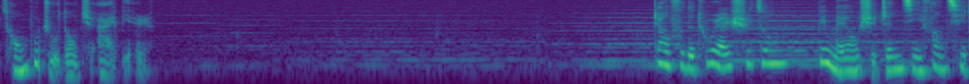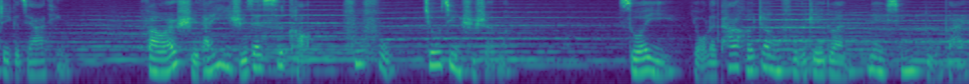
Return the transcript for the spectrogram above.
从不主动去爱别人。丈夫的突然失踪，并没有使真纪放弃这个家庭，反而使她一直在思考夫妇究竟是什么，所以有了她和丈夫的这段内心独白。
